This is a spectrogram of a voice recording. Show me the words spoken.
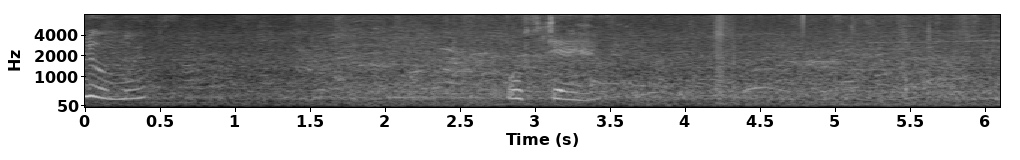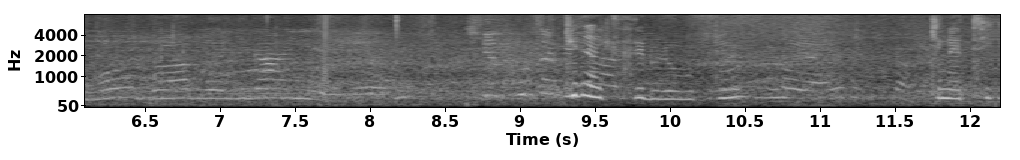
biliyor musun? Of C. Kinex'i biliyor musun? Haber.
